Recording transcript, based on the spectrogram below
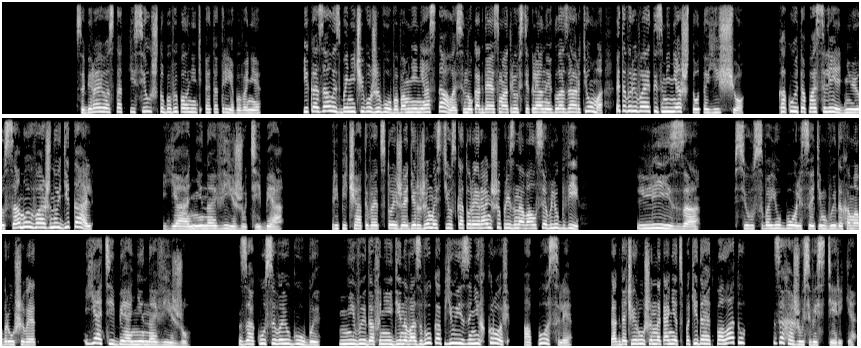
Собираю остатки сил, чтобы выполнить это требование. И, казалось бы, ничего живого во мне не осталось, но когда я смотрю в стеклянные глаза Артема, это вырывает из меня что-то еще. Какую-то последнюю, самую важную деталь. «Я ненавижу тебя», припечатывает с той же одержимостью, с которой раньше признавался в любви. «Лиза!» Всю свою боль с этим выдохом обрушивает. «Я тебя ненавижу». Закусываю губы, не выдав ни единого звука, пью из-за них кровь, а после, когда Чарушин наконец покидает палату, захожусь в истерике.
